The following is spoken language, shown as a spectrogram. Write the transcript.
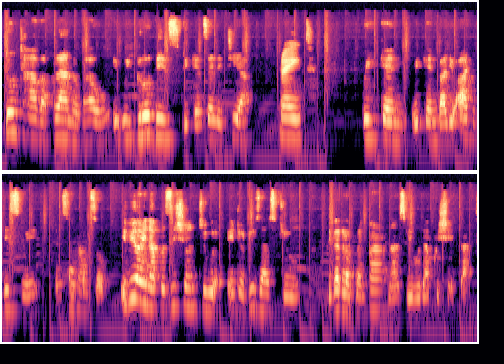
don't have a plan of how if we grow this, we can sell it here, Right. we can we can value add this way, and so Mhm. on. So, if you are in a position to introduce us to development partners, we would appreciate that.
